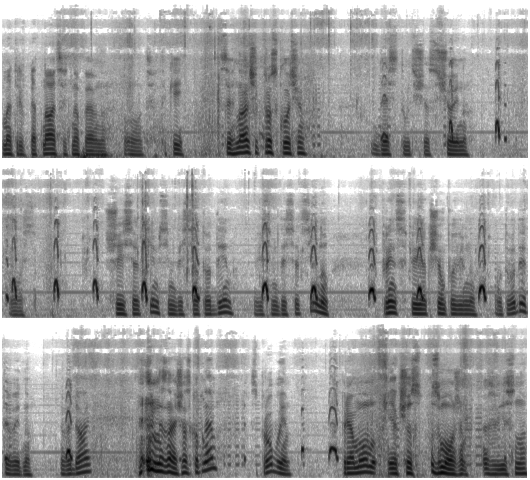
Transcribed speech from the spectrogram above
метрів 15, напевно. От, такий сигнальчик проскочив. Десь тут зараз щойно. Ось. 67, 71, 87. Ну, в принципі, якщо повільно от водити, видно. Видай. Не знаю, зараз копнемо, спробуємо. В прямому, якщо зможемо, звісно.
